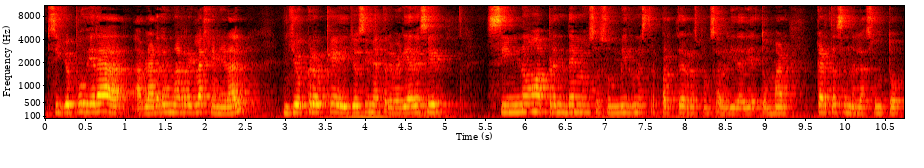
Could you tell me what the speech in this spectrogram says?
si yo pudiera hablar de una regla general, yo creo que yo sí me atrevería a decir, si no aprendemos a asumir nuestra parte de responsabilidad y a tomar cartas en el asunto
